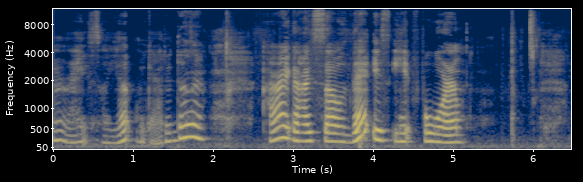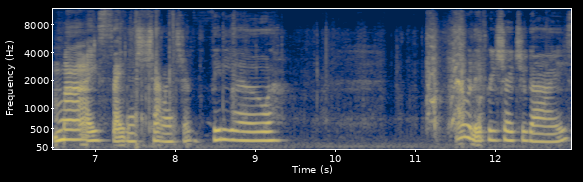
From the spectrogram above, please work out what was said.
All right so yep we got it done all right guys so that is it for my savings challenge video i really appreciate you guys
